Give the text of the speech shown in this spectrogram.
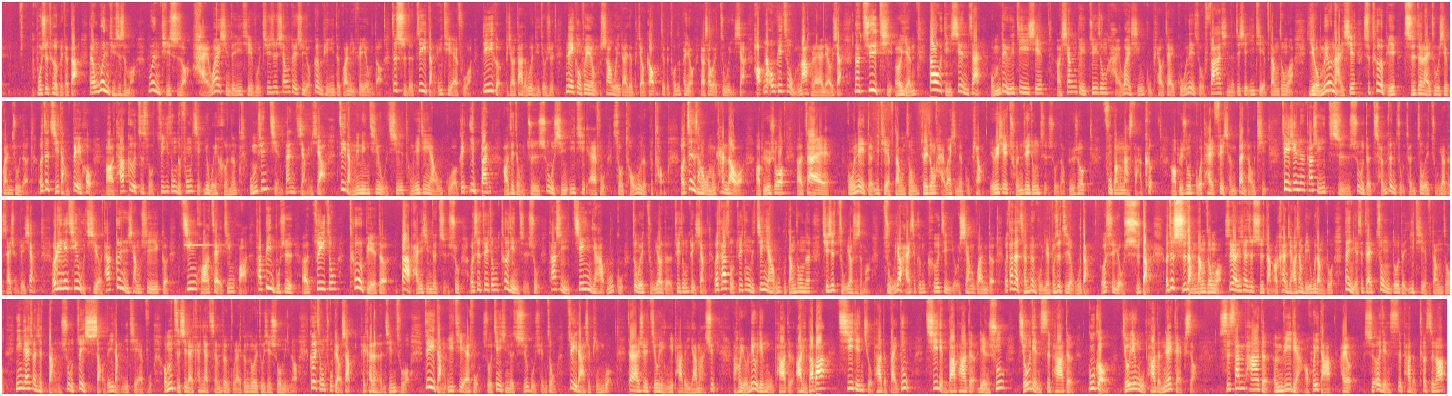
不是特别的大，但问题是什么？问题是哦，海外型的 ETF 其实相对是有更便宜的管理费用的，这使得这一档 ETF 啊，第一个比较大的问题就是内扣费用稍微来的比较高，这个投资朋友要稍微注意一下。好，那 OK 之后我们拉回来来聊一下，那具体而言，到底现在我们对于这一些啊相对追踪海外型股票在国内所发行的这些 ETF 当中啊，有没有哪一些是特别值得来做一些关注的？而这几档背后后啊，它各自所追踪的风险又为何呢？我们先简单讲一下这档零零七五七统一金牙五股跟一般啊这种指数型 ETF 所投入的不同。好，正常我们看到哦啊，比如说呃，在国内的 ETF 当中追踪海外型的股票，有一些纯追踪指数的，比如说富邦纳斯达克。啊，比如说国泰费城半导体这些呢，它是以指数的成分组成作为主要的筛选对象，而零零七五七哦，它更像是一个精华再精华，它并不是呃追踪特别的。大盘型的指数，而是追踪特定指数，它是以尖牙五股作为主要的追踪对象，而它所追踪的尖牙五股当中呢，其实主要是什么？主要还是跟科技有相关的，而它的成分股也不是只有五档，而是有十档，而这十档当中哦，虽然现在是十档啊，看起来好像比五档多，但也是在众多的 ETF 当中，应该算是档数最少的一档 ETF。我们仔细来看一下成分股，来跟各位做一些说明哦。各位从图表上可以看得很清楚哦，这一档。ETF 所进行的持股权重最大是苹果，再来是九点一趴的亚马逊，然后有六点五趴的阿里巴巴，七点九趴的百度，七点八趴的脸书，九点四趴的 Google，九点五趴的 Netflix 哦，十三趴的 NVIDIA 和辉达，还有十二点四趴的特斯拉，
